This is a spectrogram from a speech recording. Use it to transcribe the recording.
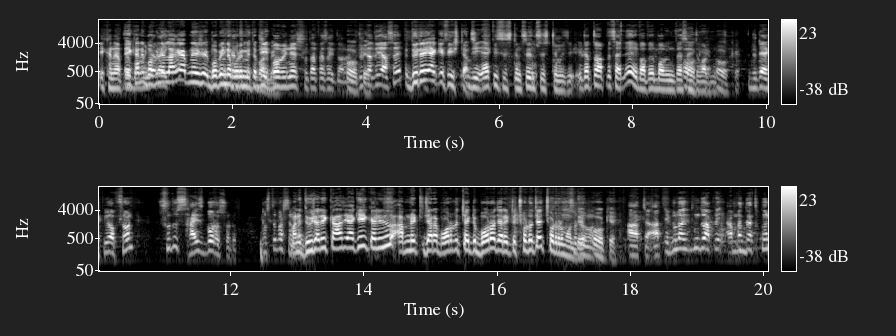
এখানে আপনি এখানে ববিনটা লাগে আপনি ববিনটা ভরে নিতে জি পারবেন। ববিনের সুতা পেঁচাইতে পারবেন। ওকে। দুইটা দিয়ে আছে। দুইটাই একই সিস্টেম জি একই সিস্টেম সেম সিস্টেম জি এটা তো আপনি চাইলে এইভাবে ববিন পেঁচাইতে পারবেন। ওকে দুটো একই অপশন শুধু সাইজ বড় ছোট। বুঝতে পারছেন মানে দুইটারই কাজ একই কিন্তু আপনি একটু যারা বড় চাই একটু বড় যারা একটু ছোট চাই ছোটর মধ্যে। ওকে আচ্ছা আর এগুলো কিন্তু আপনি আমরা তো এতক্ষণ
